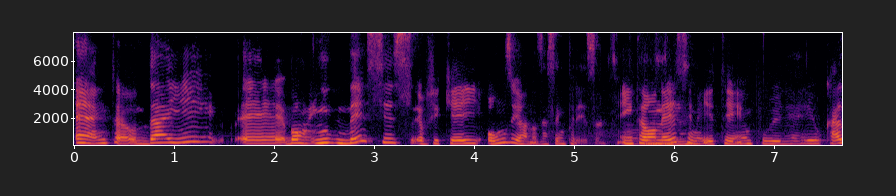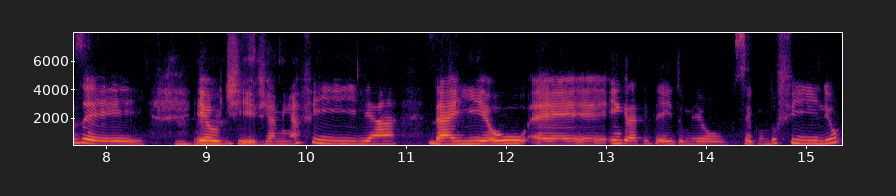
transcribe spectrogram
É, então, daí, é, bom, nesses, eu fiquei 11 anos nessa empresa. Então, uhum. nesse meio tempo, né, eu casei, uhum. eu tive a minha filha, daí uhum. eu é, engravidei do meu segundo filho,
